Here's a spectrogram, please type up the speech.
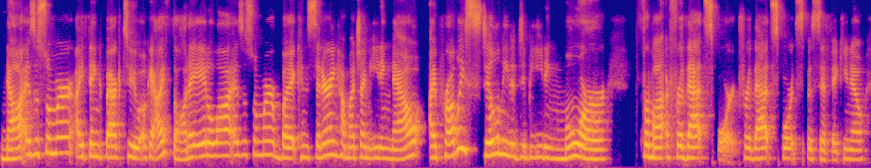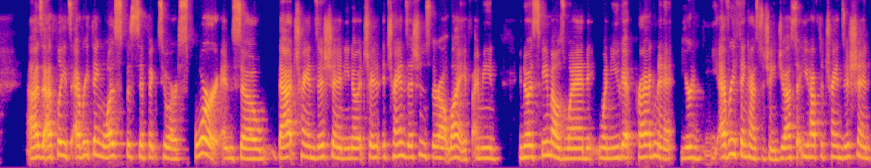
not as a swimmer, I think back to okay, I thought I ate a lot as a swimmer, but considering how much I'm eating now, I probably still needed to be eating more for my for that sport, for that sport specific, you know. As athletes, everything was specific to our sport. And so that transition, you know, it, tra- it transitions throughout life. I mean, you know as females when when you get pregnant you're everything has to change you have to you have to transition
